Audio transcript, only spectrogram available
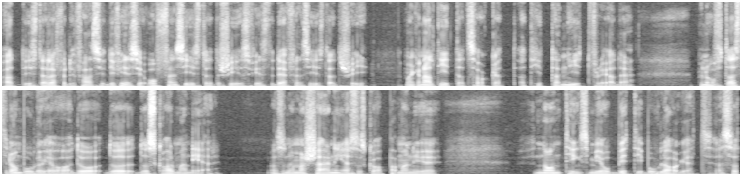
att istället för, det, fanns ju, det finns ju offensiv strategi så finns det defensiv strategi. Man kan alltid hitta ett sak att, att hitta nytt flöde. Men oftast i de bolag jag var, då, då, då skar man ner. Alltså när man skär ner så skapar man ju någonting som är jobbigt i bolaget. Alltså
